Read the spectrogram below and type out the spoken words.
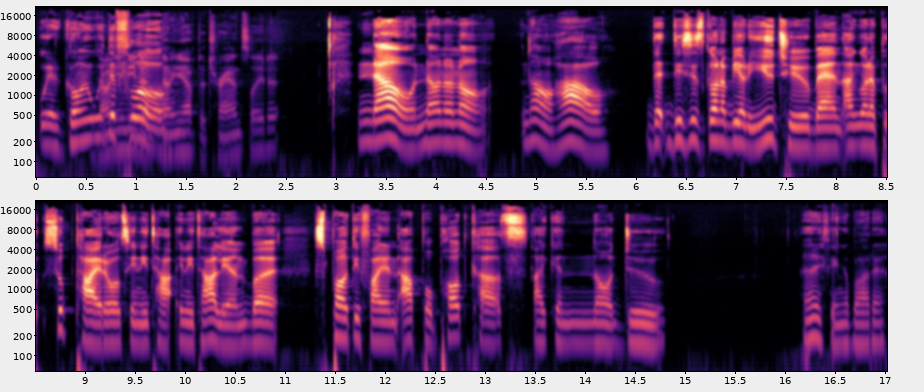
We're going with Don't the need to- flow. don't you have to translate it? No, no, no, no, no. How? That this is gonna be on YouTube, and I'm gonna put subtitles in Ita- in Italian, but Spotify and Apple Podcasts, I cannot do anything about it.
